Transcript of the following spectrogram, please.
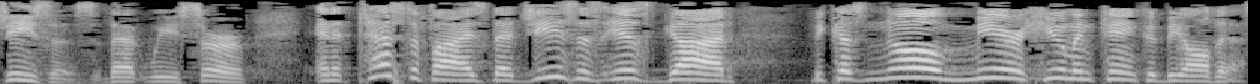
Jesus, that we serve. And it testifies that Jesus is God because no mere human king could be all this,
